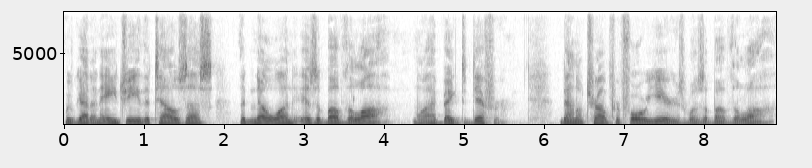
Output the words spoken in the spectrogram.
We've got an AG that tells us that no one is above the law. Well, I beg to differ. Donald Trump for four years was above the law.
